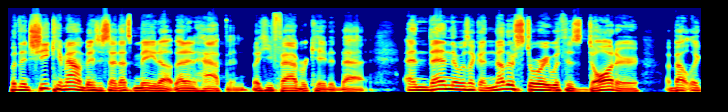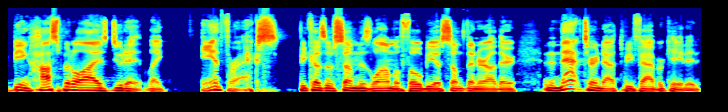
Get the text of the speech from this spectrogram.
but then she came out and basically said that's made up, that didn't happen, like he fabricated that, and then there was like another story with his daughter about like being hospitalized due to like anthrax. Because of some Islamophobia, something or other. And then that turned out to be fabricated.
